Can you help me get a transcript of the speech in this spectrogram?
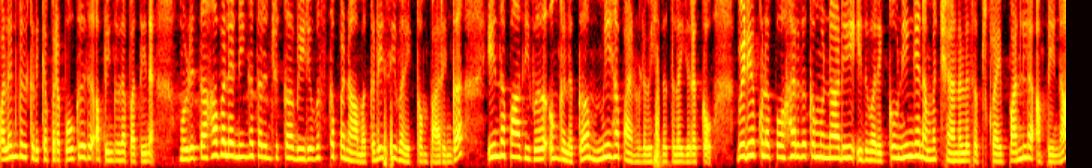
பலன்கள் கிடைக்கப்பெற போகிறது அப்படிங்கிறத பற்றின முழு தகவலை நீங்கள் தெரிஞ்சுக்க வீடியோ ஸ்கப்பை நாம கடைசி வரைக்கும் பாருங்கள் இந்த பதிவு உங்களுக்கு மிக பயனுள்ள விகிதத்தில் இருக்கும். வீடியோக்குள்ளே போகிறதுக்கு முன்னாடி இது வரைக்கும் நீங்கள் நம்ம சேனலை சப்ஸ்கிரைப் பண்ணல அப்படின்னா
